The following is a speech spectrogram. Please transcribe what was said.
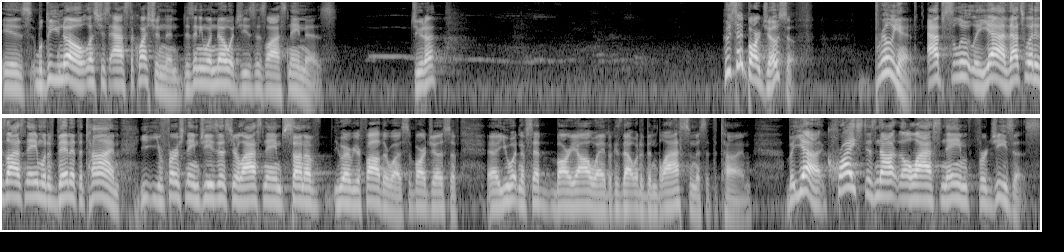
is, well, do you know? Let's just ask the question then. Does anyone know what Jesus' last name is? Judah? Who said Bar Joseph? Brilliant. Absolutely. Yeah, that's what his last name would have been at the time. Your first name, Jesus, your last name, son of whoever your father was, Bar Joseph. Uh, you wouldn't have said Bar Yahweh because that would have been blasphemous at the time. But yeah, Christ is not a last name for Jesus,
